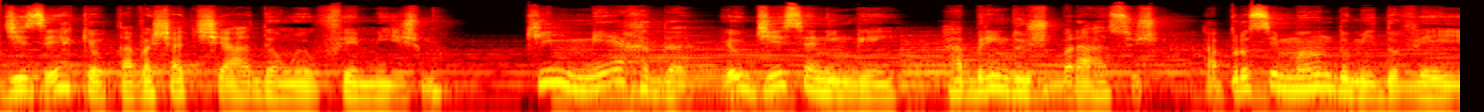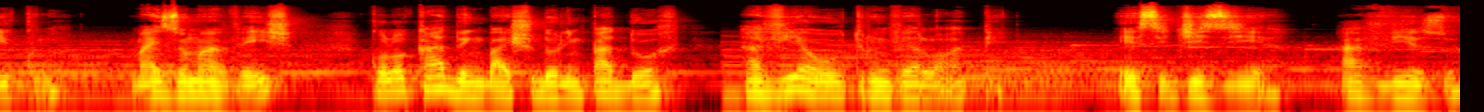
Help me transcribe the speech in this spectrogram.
Dizer que eu estava chateado é um eufemismo. Que merda! Eu disse a ninguém, abrindo os braços, aproximando-me do veículo. Mais uma vez, colocado embaixo do limpador, havia outro envelope. Esse dizia: Aviso.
